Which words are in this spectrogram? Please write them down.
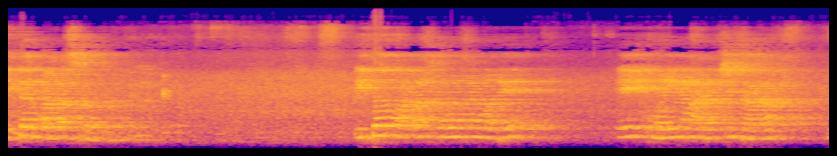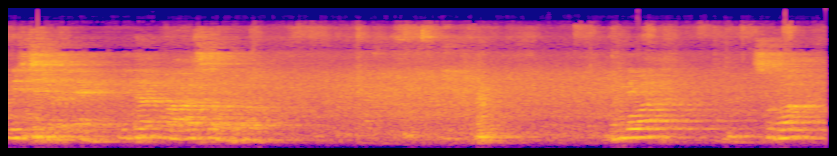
इतर मागास इतर मागास प्रवर्गामध्ये एक महिला आरक्षित जागा निश्चित झालेली आहे. इतर मागास प्रवर्ग धन्यवाद सुरुवात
